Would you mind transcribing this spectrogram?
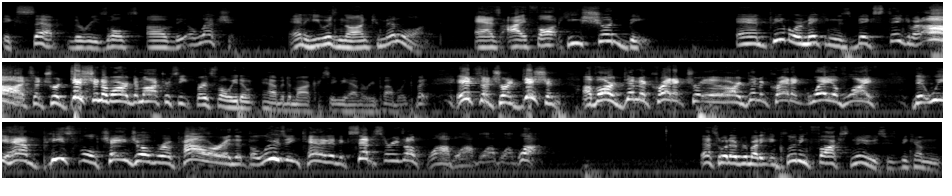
accept the results of the election? And he was non committal on it, as I thought he should be. And people are making this big stink about, oh, it's a tradition of our democracy. First of all, we don't have a democracy; we have a republic. But it's a tradition of our democratic, uh, our democratic way of life that we have peaceful changeover of power, and that the losing candidate accepts the results. Blah blah blah blah blah. That's what everybody, including Fox News, who's become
